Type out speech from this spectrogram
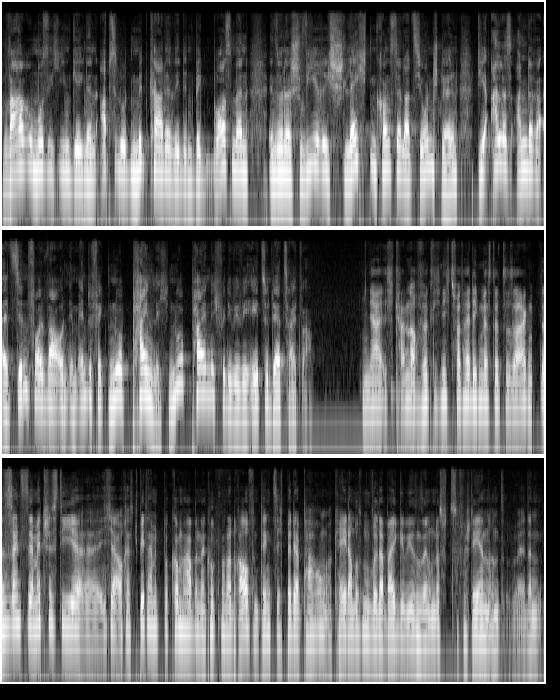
Warum muss ich ihn gegen einen absoluten Mitkader wie den Big Bossman in so einer schwierig schlechten Konstellation stellen, die alles andere als sinnvoll war und im Endeffekt nur peinlich, nur peinlich für die WWE zu der Zeit war? Ja, ich kann auch wirklich nichts verteidigen, das dazu sagen. Das ist eins der Matches, die äh, ich ja auch erst später mitbekommen habe und dann guckt man da drauf und denkt sich bei der Paarung, okay, da muss man wohl dabei gewesen sein, um das zu verstehen und äh, dann,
